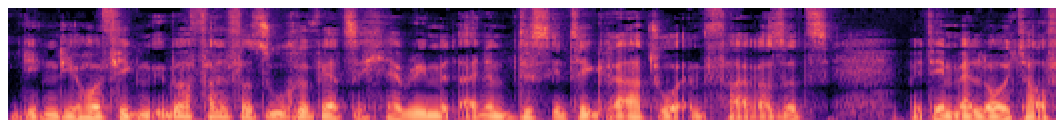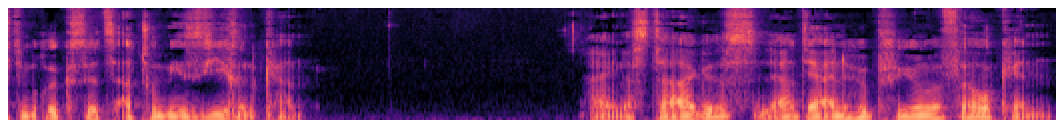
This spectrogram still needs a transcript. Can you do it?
Gegen die häufigen Überfallversuche wehrt sich Harry mit einem Disintegrator im Fahrersitz, mit dem er Leute auf dem Rücksitz atomisieren kann. Eines Tages lernt er eine hübsche junge Frau kennen.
